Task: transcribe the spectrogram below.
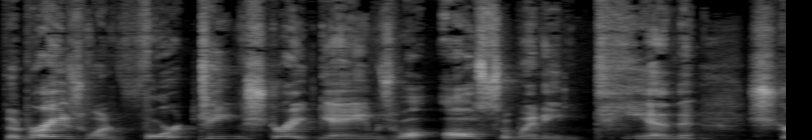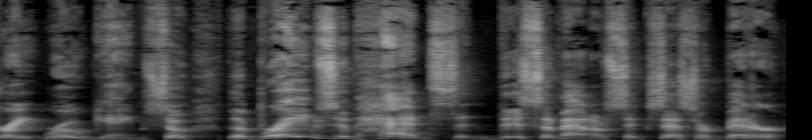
the Braves won 14 straight games while also winning 10 straight road games. So the Braves have had this amount of success or better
